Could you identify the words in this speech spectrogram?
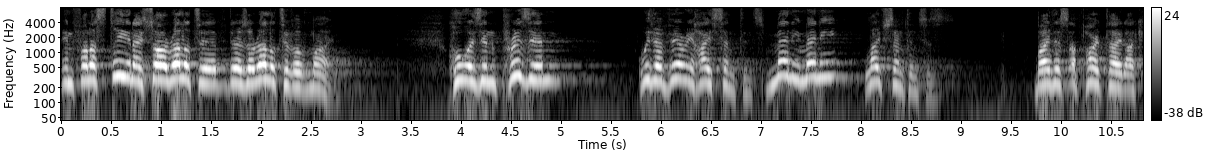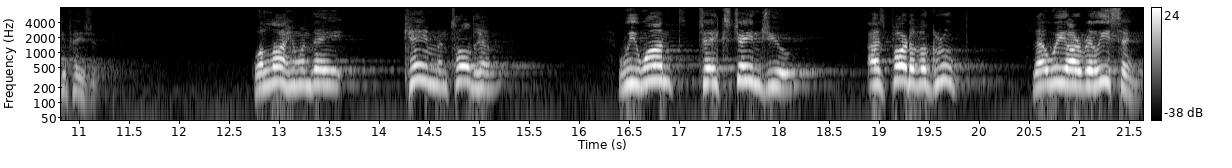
In Palestine, I saw a relative, there's a relative of mine, who was in prison with a very high sentence. Many, many life sentences by this apartheid occupation. Wallahi, when they came and told him, We want to exchange you as part of a group that we are releasing,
